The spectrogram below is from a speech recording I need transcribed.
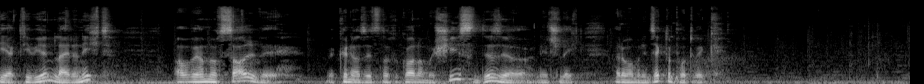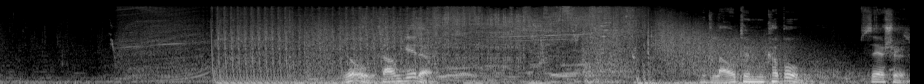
deaktivieren. Leider nicht. Aber wir haben noch Salve. Wir können also jetzt noch gar noch mal schießen. Das ist ja nicht schlecht. Dann machen wir den Sektorpot weg. Jo, down geht er. Mit lautem Kabum. Sehr schön.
